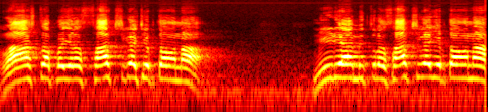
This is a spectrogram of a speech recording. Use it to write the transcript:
రాష్ట్ర ప్రజల సాక్షిగా చెప్తా ఉన్నా. మీడియా మిత్రుల సాక్షిగా చెప్తా ఉన్నా.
